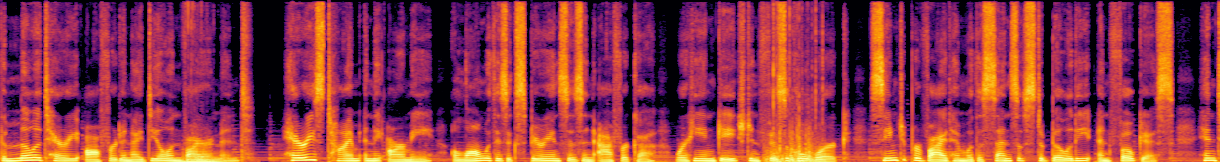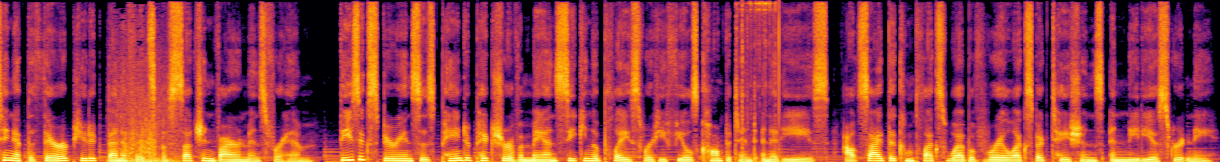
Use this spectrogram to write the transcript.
the military offered an ideal environment. Harry's time in the army, along with his experiences in Africa, where he engaged in physical work, seemed to provide him with a sense of stability and focus, hinting at the therapeutic benefits of such environments for him. These experiences paint a picture of a man seeking a place where he feels competent and at ease, outside the complex web of royal expectations and media scrutiny.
